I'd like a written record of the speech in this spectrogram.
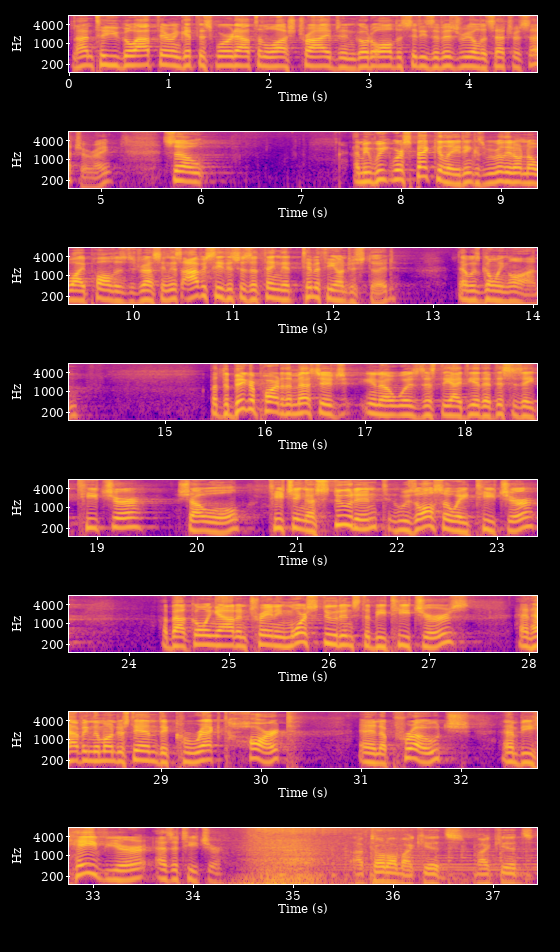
Not until you go out there and get this word out to the lost tribes and go to all the cities of Israel, et cetera, et cetera, right? So, I mean, we, are speculating because we really don't know why Paul is addressing this. Obviously, this was a thing that Timothy understood that was going on. But the bigger part of the message, you know, was just the idea that this is a teacher Shaul, teaching a student who's also a teacher about going out and training more students to be teachers and having them understand the correct heart and approach and behavior as a teacher. I've told all my kids, my kids,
